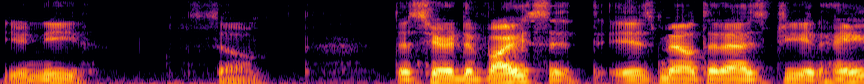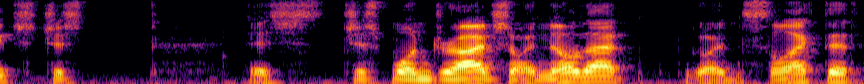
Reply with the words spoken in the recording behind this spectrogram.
you need. So this here device, it is mounted as G and H, just it's just one drive, so I know that. Go ahead and select it,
